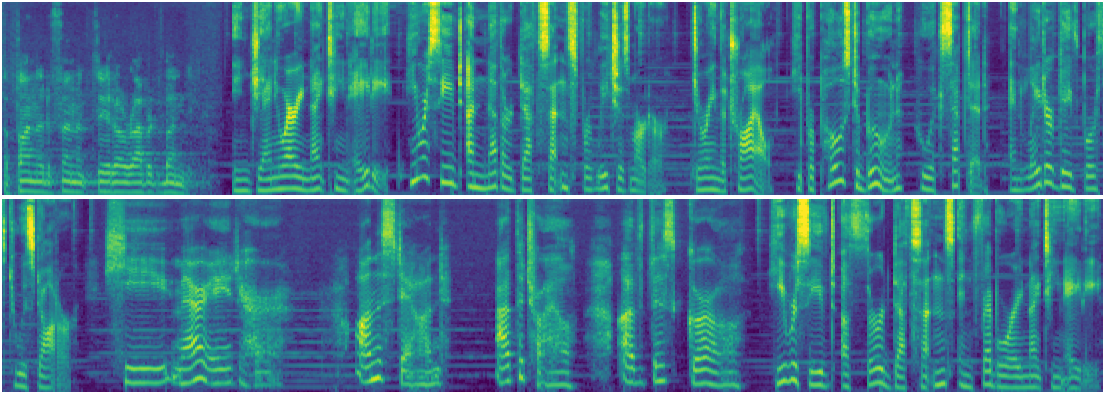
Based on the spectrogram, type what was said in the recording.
upon the defendant Theodore Robert Bundy. In January 1980, he received another death sentence for Leach's murder. During the trial, he proposed to Boone, who accepted, and later gave birth to his daughter. He married her on the stand at the trial of this girl. He received a third death sentence in February 1980.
